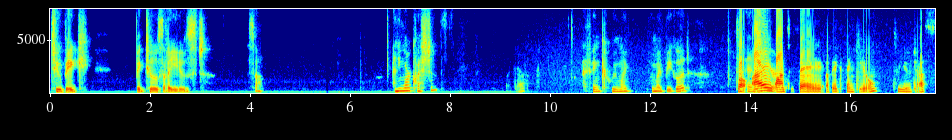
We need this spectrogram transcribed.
two big big tools that I used. So any more questions? I think we might we might be good. Well, I here. want to say a big thank you to you, Jess,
